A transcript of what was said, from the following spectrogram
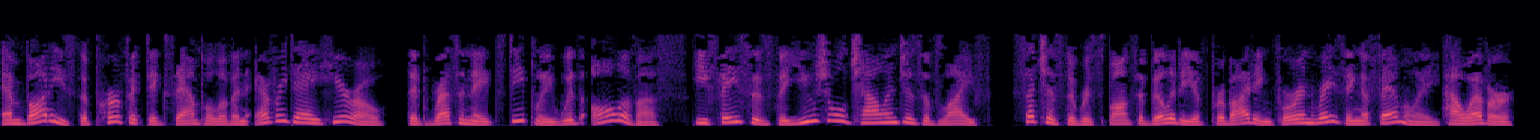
embodies the perfect example of an everyday hero that resonates deeply with all of us. He faces the usual challenges of life, such as the responsibility of providing for and raising a family. However,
